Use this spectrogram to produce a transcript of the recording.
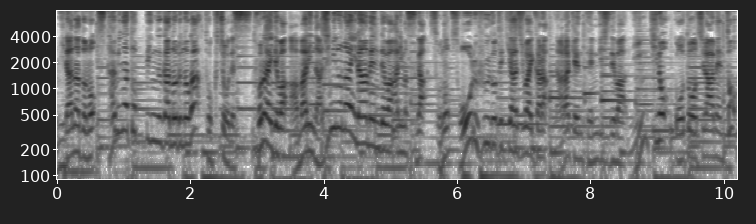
ニラなどのスタミナトッピングが乗るのが特徴です。都内ではあまり馴染みのないラーメンではありますが、そのソウルフード的味わいから奈良県天理市では人気のご当地ラーメンと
